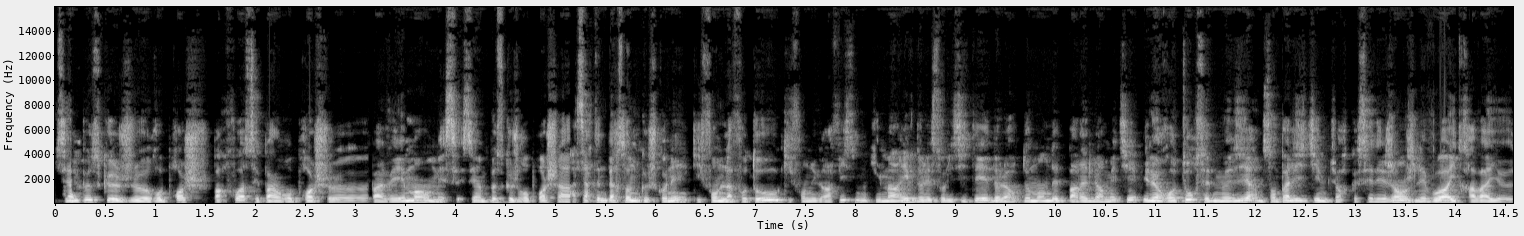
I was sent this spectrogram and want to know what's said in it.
c'est un peu ce que je reproche parfois. C'est pas un reproche euh, pas véhément, mais c'est un peu ce que je reproche à, certaines personnes que je connais qui font de la photo, qui font du graphisme, qui m'arrive de les solliciter, de leur demander de parler de leur métier. Et leur retour, c'est de me dire, ils sont pas légitimes, tu vois, que c'est des gens, je les vois, ils travaillent euh,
